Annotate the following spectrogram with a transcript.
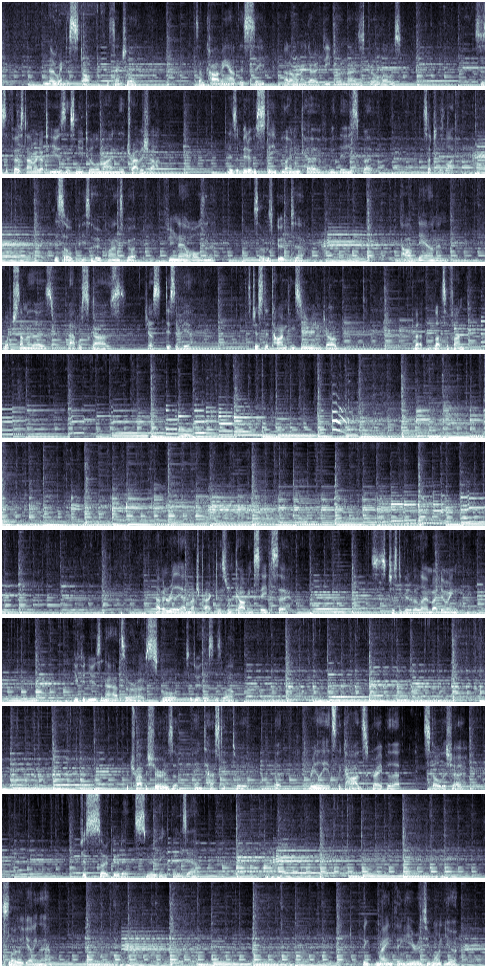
know when to stop, essentially. So I'm carving out this seat. I don't want to go deeper than those drill holes. This is the first time I got to use this new tool of mine, the Travisher. There's a bit of a steep learning curve with these, but such is life. This old piece of hoop pine's got a few nail holes in it, so it was good to carve down and watch some of those battle scars just disappear. It's just a time consuming job, but lots of fun. Haven't really had much practice with carving seats, so is just a bit of a learn by doing. You could use an adze or a scorp to do this as well. The Travisher is a fantastic tool, but really it's the card scraper that stole the show just so good at smoothing things out. Slowly getting there. I think the main thing here is you want your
